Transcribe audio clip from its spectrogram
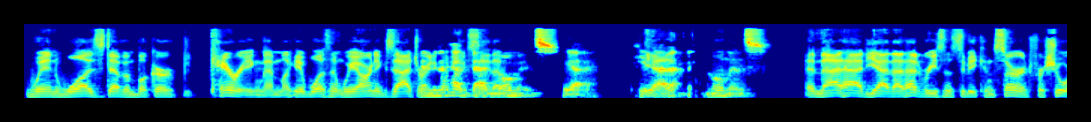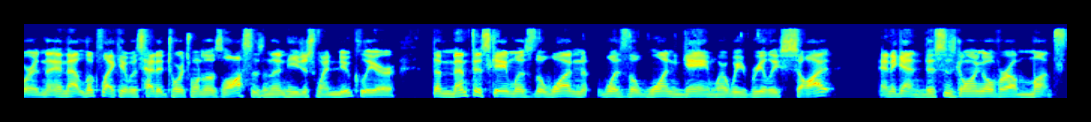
win was Devin Booker carrying them. Like it wasn't. We aren't exaggerating. Mean, had bad moments. Yeah, he yeah. had bad moments. And that had, yeah, that had reasons to be concerned for sure. And, and that looked like it was headed towards one of those losses. And then he just went nuclear. The Memphis game was the one, was the one game where we really saw it. And again, this is going over a month.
